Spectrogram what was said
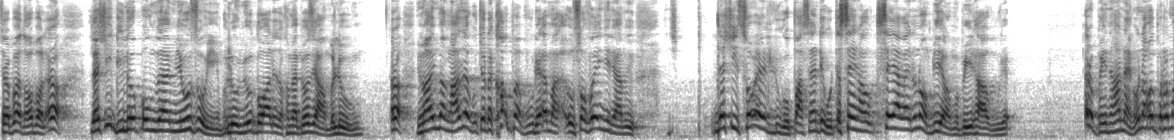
ကျွန်တော်ဘက်တော့ပေါ့လေအဲ့တော့လက်ရှိဒီလိုပုံစံမျိုးဆိုရင်ဘယ်လိုမျိုးသွားလဲဆိုတော့ခင်ဗျာပြောစရာအောင်မလိုဘူးအဲ့တော့မြန်မာပြည်မှာ50ကိုကျွန်တော်တစ်ခေါက်ဖတ်ဘူးတယ်အဲ့မှာဟို software engineer မျိုးလက်ရှိ software လူကို percentage ကို10တောင်10ရာခိုင်နှုန်းတော့ပြည့်အောင်မပေးထားဘူးတဲ့ အဲ့တော့ဘယ်နာနိုင်မလဲပထမ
